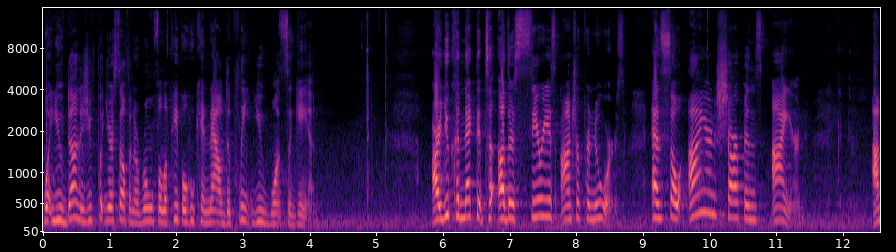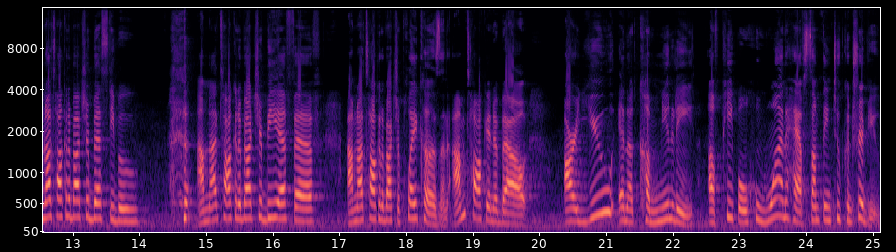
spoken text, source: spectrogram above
What you've done is you've put yourself in a room full of people who can now deplete you once again. Are you connected to other serious entrepreneurs? And so iron sharpens iron. I'm not talking about your bestie boo. I'm not talking about your BFF. I'm not talking about your play cousin. I'm talking about are you in a community of people who, one, have something to contribute?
